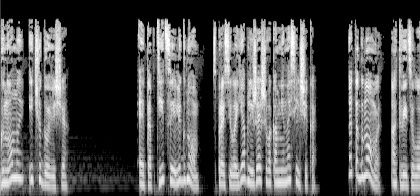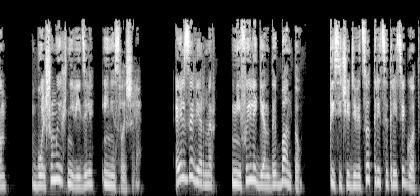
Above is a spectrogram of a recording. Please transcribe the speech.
Гномы и чудовища. «Это птица или гном?» — спросила я ближайшего ко мне носильщика. «Это гномы», — ответил он. Больше мы их не видели и не слышали. Эльза Вернер. Мифы и легенды Банту. 1933 год.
